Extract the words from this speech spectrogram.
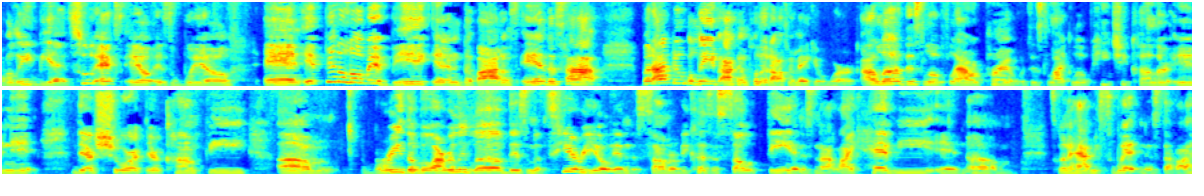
believe, yeah, 2XL as well. And it fit a little bit big in the bottoms and the top. But I do believe I can pull it off and make it work. I love this little flower print with this like little peachy color in it. They're short, they're comfy, um, breathable. I really love this material in the summer because it's so thin. It's not like heavy and um, it's going to have me sweating and stuff. I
